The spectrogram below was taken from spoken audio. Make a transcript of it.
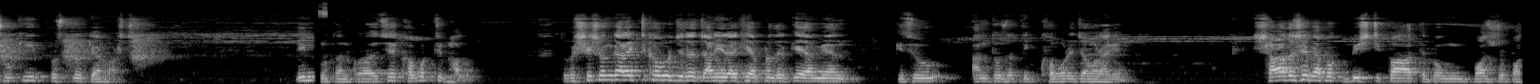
ঝুঁকির প্রশ্ন কেন আসছে? তিন মোতায়েন করা হয়েছে, খবরটি ভালো। তবে সে সঙ্গে আরেকটি খবর যেটা জানিয়ে রাখি আপনাদেরকে, আমি কিছু আন্তর্জাতিক খবরে যাওয়ার আগে। সারা দেশে ব্যাপক বৃষ্টিপাত এবং বজ্রপাত।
